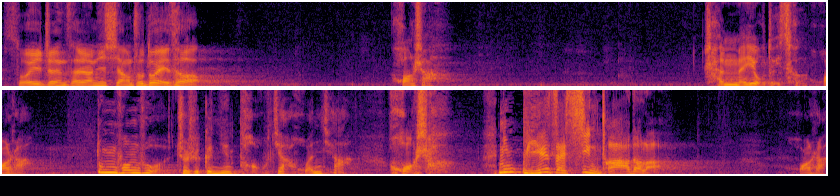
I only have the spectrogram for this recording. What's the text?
所以朕才让你想出对策。皇上，臣没有对策。皇上，东方朔这是跟您讨价还价。皇上，您别再信他的了。皇上，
